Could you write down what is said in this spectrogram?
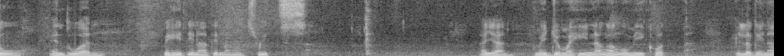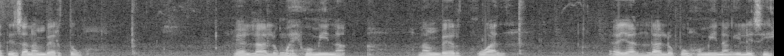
2, and 1. Pihitin natin ang switch. Ayan, medyo mahina ngang umikot. Ilagay natin sa number 2. Ayan, lalong may humina. Number 1. Ayan, lalo pong humina ang ilisi.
